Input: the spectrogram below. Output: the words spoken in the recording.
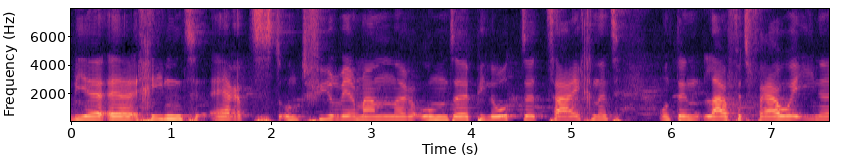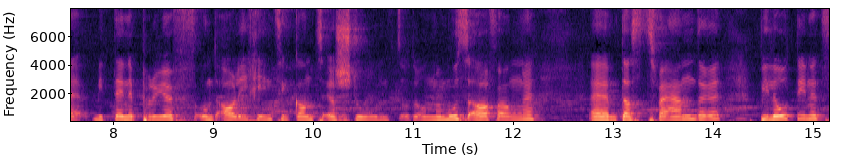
wie äh, Kind, Ärzte und Feuerwehrmänner und äh, Piloten zeichnen. Und dann laufen die Frauen rein mit diesen Berufen und alle Kinder sind ganz erstaunt. Oder? Und man muss anfangen, ähm, das zu verändern, Pilotinnen zu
